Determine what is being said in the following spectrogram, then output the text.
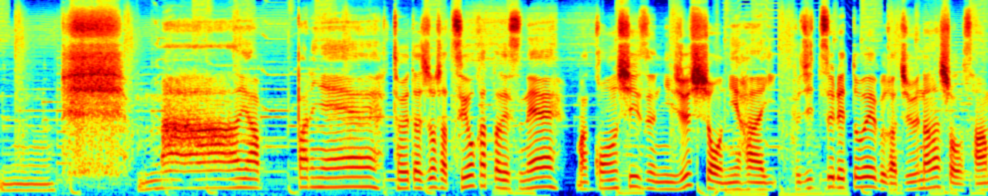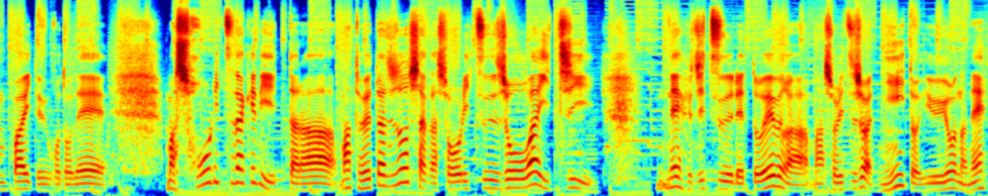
うんまあやっぱりねトヨタ自動車強かったですね、まあ、今シーズン20勝2敗。富士通レッドウェーブが17勝3敗ということで、まあ、勝率だけで言ったら、まあ、トヨタ自動車が勝率上は1位。ね、富士通レッドウェーブが、まあ、勝率上は2位というようなね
